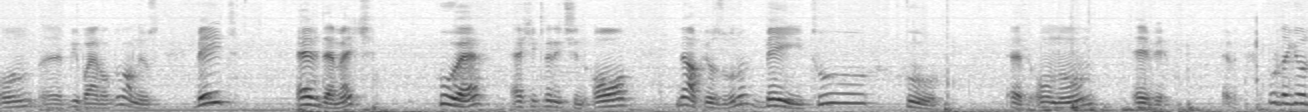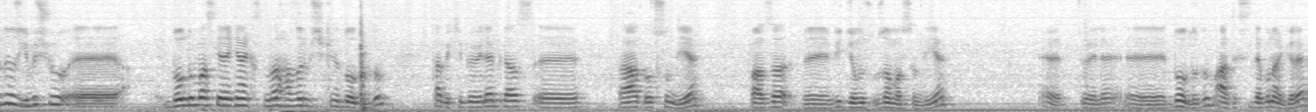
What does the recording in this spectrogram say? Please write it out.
onun e, bir bayan olduğunu anlıyoruz. Beyt ev demek. Huve erkekler için o. Ne yapıyoruz bunu? Beytu hu. Evet onun evi. Evet. Burada gördüğünüz gibi şu e, doldurması gereken kısımları hazır bir şekilde doldurdum. Tabii ki böyle biraz e, rahat olsun diye fazla e, videomuz uzamasın diye Evet böyle e, doldurdum. Artık siz de buna göre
